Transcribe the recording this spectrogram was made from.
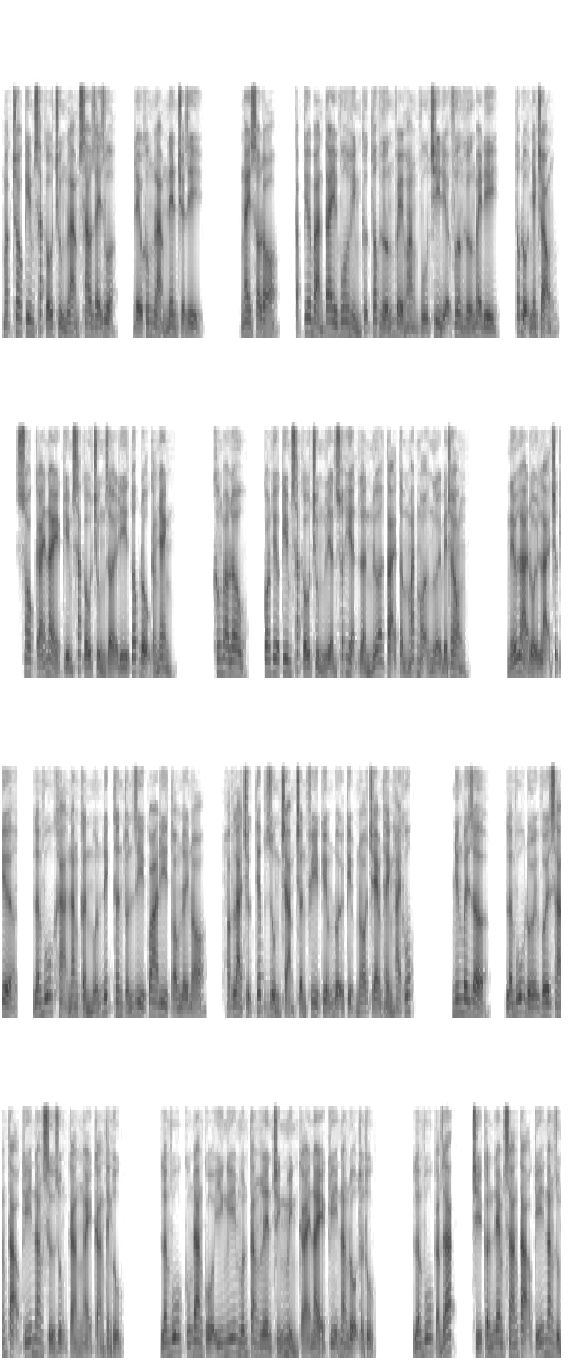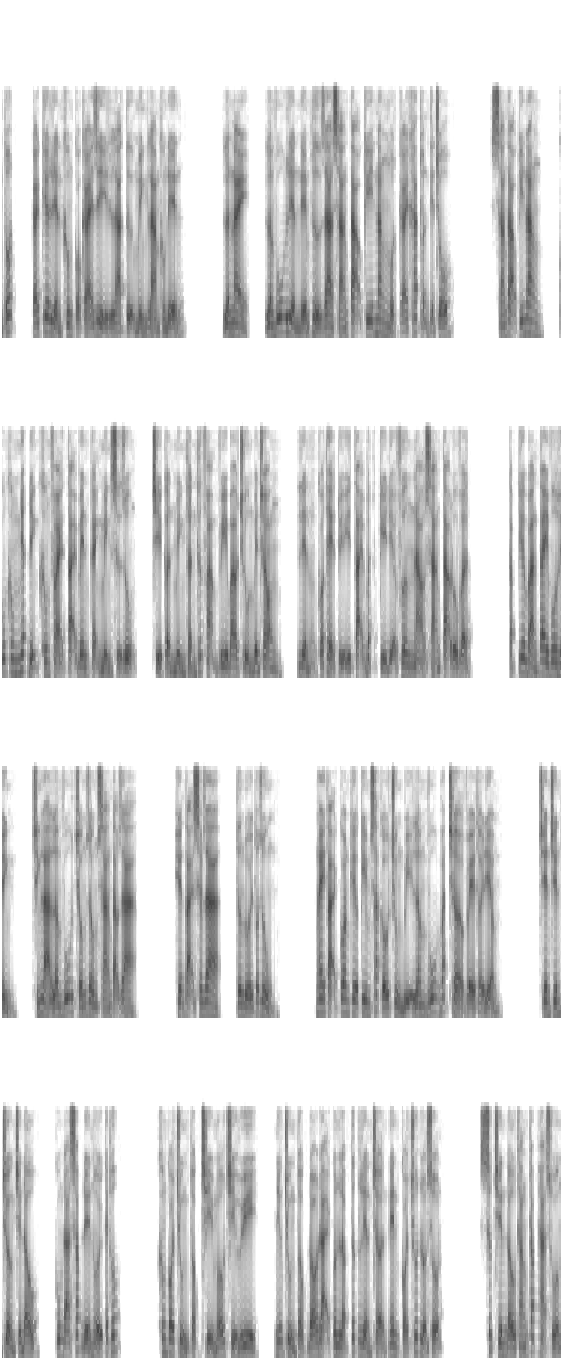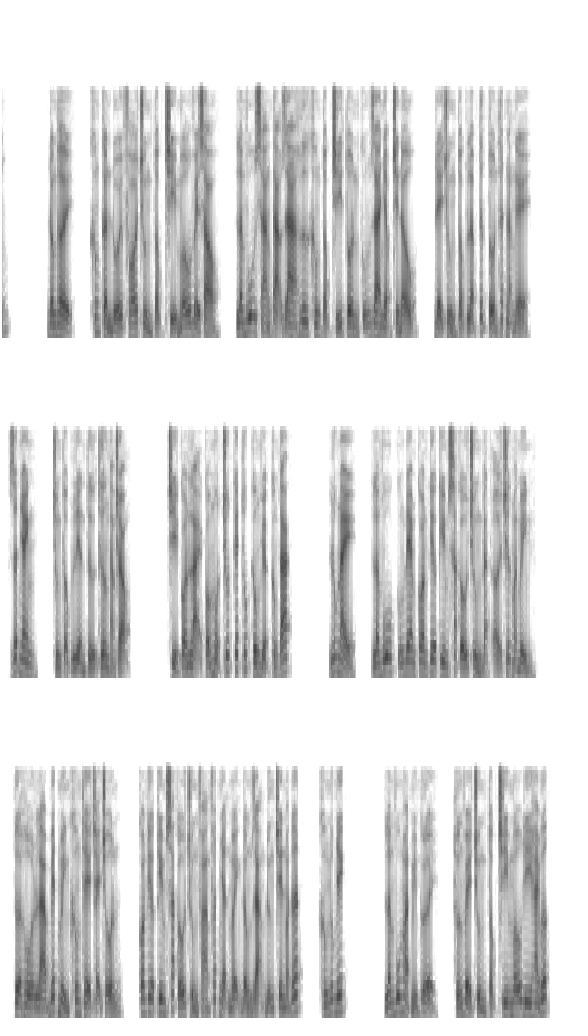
Mặc cho kim sắc cấu trùng làm sao dãy ruộng đều không làm nên chuyện gì. Ngay sau đó, cặp kia bàn tay vô hình cực tốc hướng về hoang vu chi địa phương hướng bay đi, tốc độ nhanh chóng, so cái này kim sắc cấu trùng rời đi tốc độ càng nhanh. Không bao lâu, con kia kim sắc cấu trùng liền xuất hiện lần nữa tại tầm mắt mọi người bên trong nếu là đổi lại trước kia, lâm vũ khả năng cần muốn đích thân tuấn di qua đi tóm lấy nó, hoặc là trực tiếp dùng chạm trần phi kiếm đổi kịp nó chém thành hai khúc. Nhưng bây giờ, lâm vũ đối với sáng tạo kỹ năng sử dụng càng ngày càng thành thục. Lâm vũ cũng đang cố ý nghĩ muốn tăng lên chính mình cái này kỹ năng độ thuần thục. Lâm vũ cảm giác, chỉ cần đem sáng tạo kỹ năng dùng tốt, cái kia liền không có cái gì là tự mình làm không đến. Lần này, lâm vũ liền nếm thử ra sáng tạo kỹ năng một cái khác thuận tiện chỗ. Sáng tạo kỹ năng cũng không nhất định không phải tại bên cạnh mình sử dụng, chỉ cần mình thần thức phạm vi bao trùm bên trong, liền có thể tùy ý tại bất kỳ địa phương nào sáng tạo đồ vật cặp kia bàn tay vô hình chính là lâm vũ chống rông sáng tạo ra hiện tại xem ra tương đối tốt dùng ngay tại con kia kim sắc cấu trùng bị lâm vũ bắt trở về thời điểm trên chiến trường chiến đấu cũng đã sắp đến hồi kết thúc không có chủng tộc chỉ mẫu chỉ huy những chủng tộc đó đại quân lập tức liền trở nên có chút lộn xộn sức chiến đấu thắng tắp hạ xuống đồng thời không cần đối phó chủng tộc chỉ mẫu về sau lâm vũ sáng tạo ra hư không tộc trí tôn cũng gia nhập chiến đấu để chủng tộc lập tức tổn thất nặng nề rất nhanh chủng tộc liền tử thương thảm trọng chỉ còn lại có một chút kết thúc công việc công tác lúc này, lâm vũ cũng đem con kia kim sắc cấu trùng đặt ở trước mặt mình. Tựa hồ là biết mình không thể chạy trốn, con kia kim sắc cấu trùng phảng phất nhận mệnh đồng dạng đứng trên mặt đất, không n ú c ních. Lâm vũ mặt mỉm cười, hướng về trùng tộc chi mẫu đi hai bước.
